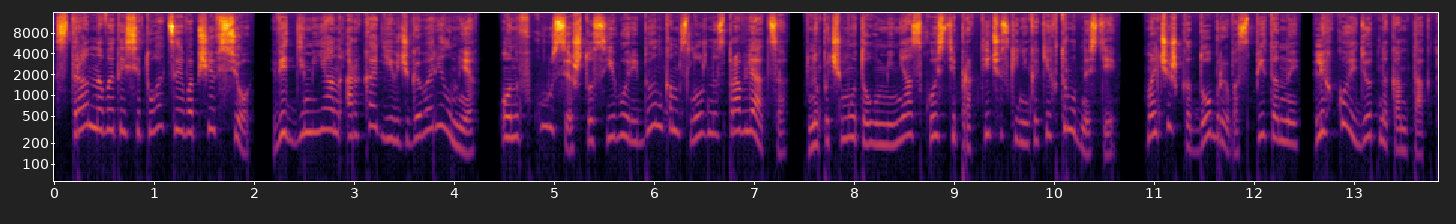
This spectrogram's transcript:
Странно в этой ситуации вообще все. Ведь Демьян Аркадьевич говорил мне, он в курсе, что с его ребенком сложно справляться, но почему-то у меня с Костей практически никаких трудностей. Мальчишка добрый, воспитанный, легко идет на контакт.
